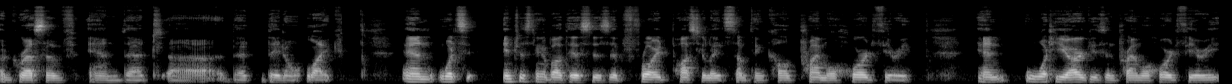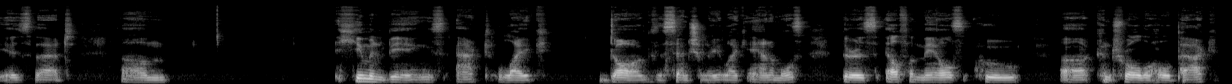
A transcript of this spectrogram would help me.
aggressive and that uh, that they don't like. And what's interesting about this is that Freud postulates something called primal horde theory. And what he argues in primal horde theory is that um, human beings act like dogs, essentially, like animals. There's alpha males who uh, control the whole pack,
